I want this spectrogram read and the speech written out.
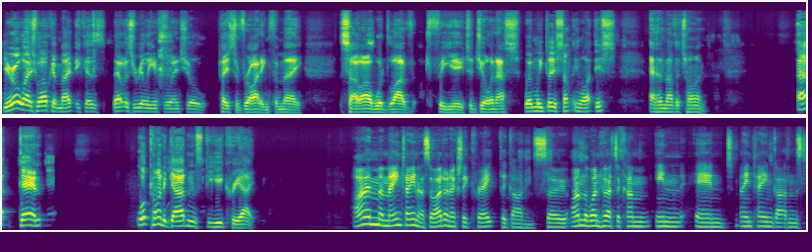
you're always welcome, mate, because that was a really influential piece of writing for me. So I would love for you to join us when we do something like this at another time. Uh, Dan, what kind of gardens do you create? I'm a maintainer, so I don't actually create the gardens. So I'm the one who has to come in and maintain gardens,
